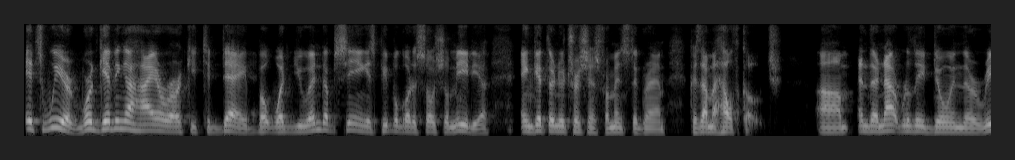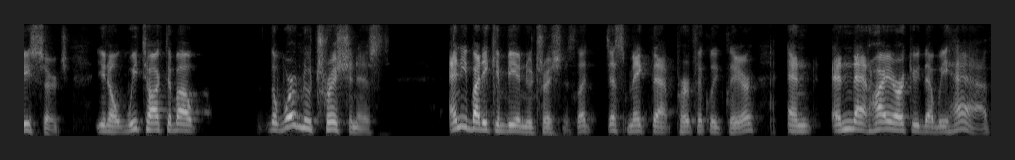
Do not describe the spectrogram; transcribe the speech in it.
it's weird. We're giving a hierarchy today, but what you end up seeing is people go to social media and get their nutritionist from Instagram because I'm a health coach, um, and they're not really doing their research. You know, we talked about the word nutritionist anybody can be a nutritionist. Let's just make that perfectly clear. And and that hierarchy that we have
